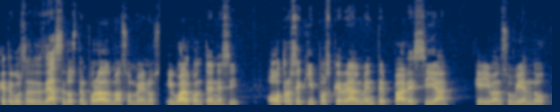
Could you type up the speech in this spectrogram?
¿qué te gusta? Desde hace dos temporadas más o menos. Igual con Tennessee. Otros equipos que realmente parecía que iban subiendo,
